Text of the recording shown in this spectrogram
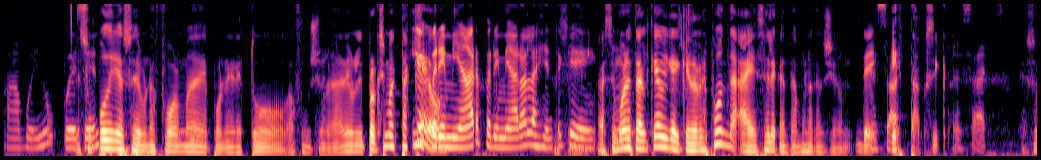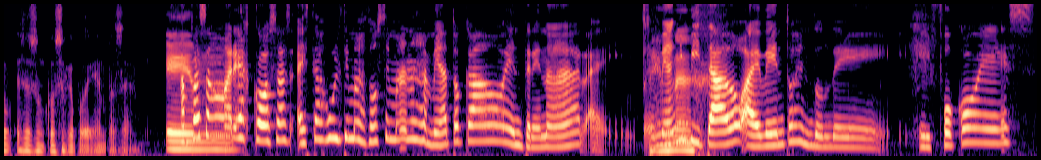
Ah, bueno, puede eso ser. podría ser una forma de poner esto a funcionar. En el próximo Y estaqueo. premiar, premiar a la gente Sí. que... Hacemos el que- stalkeo y el que le responda, a ese le cantamos la canción de Exacto. Es Tóxica. Exacto. Eso, esas son cosas que podrían pasar. Han pasado Em, varias cosas. Estas últimas dos semanas me ha tocado entrenar. eh, Me han una- invitado a eventos en donde el foco es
